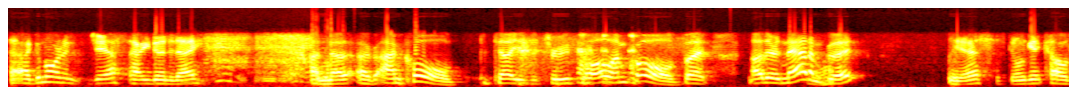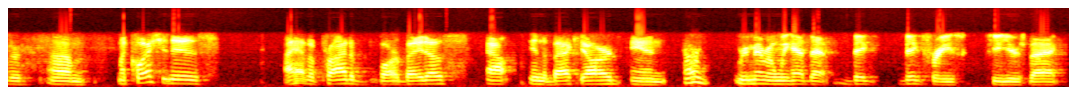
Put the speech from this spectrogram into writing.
Uh, good morning, Jeff. How are you doing today? Another, uh, I'm cold, to tell you the truth, Paul. I'm cold, but other than that, I'm good. Yes, it's going to get colder. Um, my question is I have a Pride of Barbados out in the backyard, and I remember when we had that big big freeze a few years back.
